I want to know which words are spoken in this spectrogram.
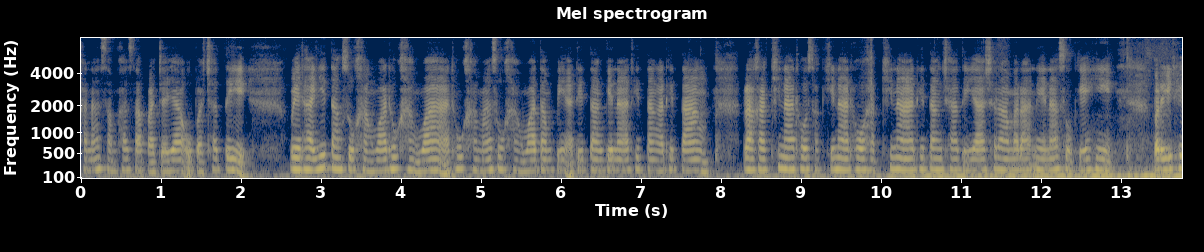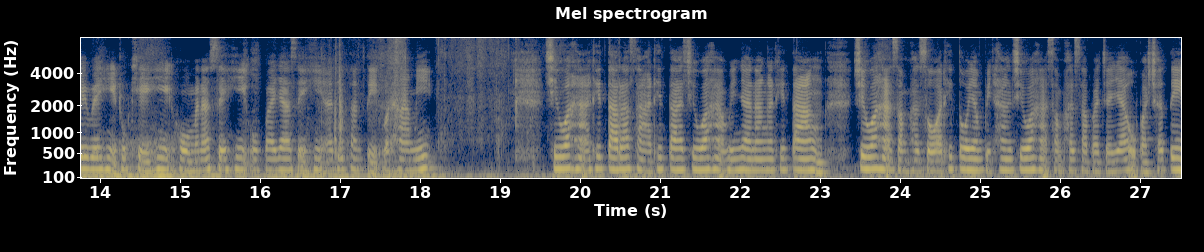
คณะสัมภัสสะปัจจยาอุปชติ เวทายิตังสุขังว่าทุกขังว่าทุกขามาสุขังว่าตัมปีอาทิตังเกนะอาทิตังอาทิตัง ราคะคินาโทสักคินาโทหักคินาอาทิตังชาติยาชรามระเนนะโสเกหิ ปริเทเวหิทุกเขหิโหมนัสเสหิอุปายาเสหิอาทิตันติวทามิชิวหาทิตาราสาทิตา ชิวหาวิญญาณังอาทิตัง ชิวหาสัมภัสโสอาทิตโตยัมปิทัง ชิวหาสัมภัสสะปัจจยาอุปัชติ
